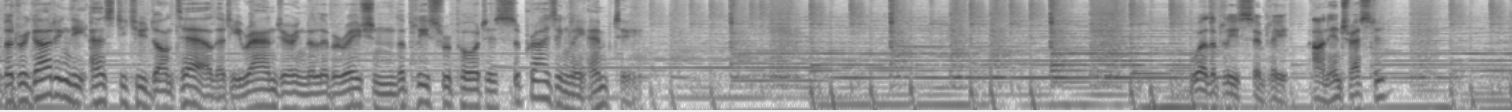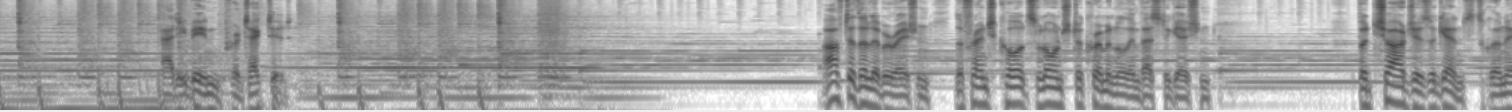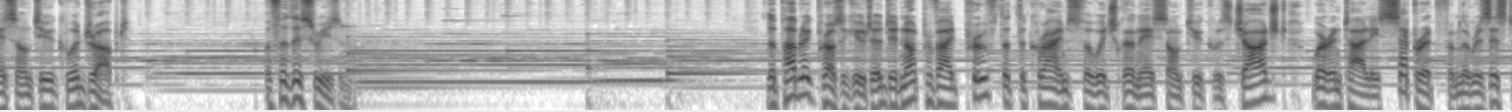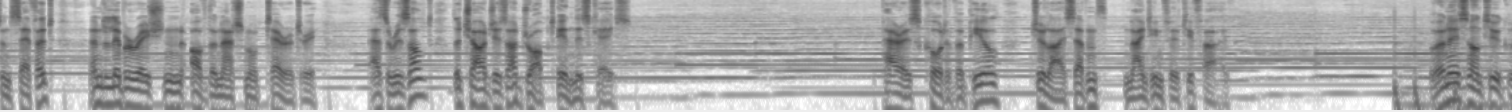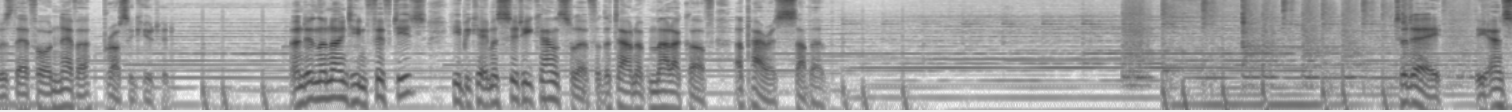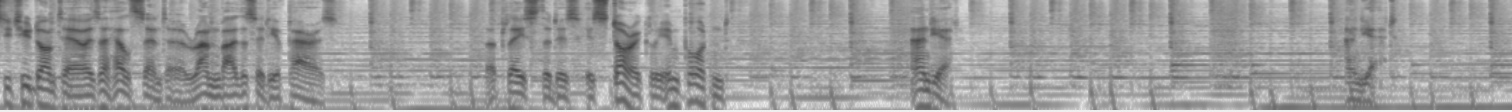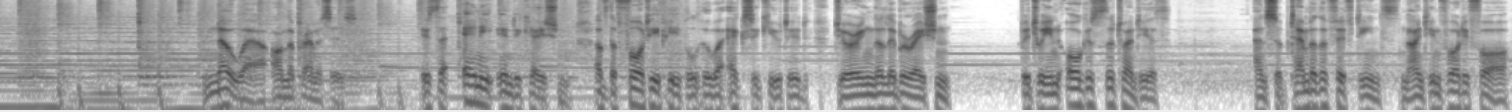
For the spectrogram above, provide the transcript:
But regarding the Institut Dentaire that he ran during the liberation, the police report is surprisingly empty. Were the police simply uninterested? Had he been protected? After the liberation, the French courts launched a criminal investigation. But charges against René Santuc were dropped. For this reason. The public prosecutor did not provide proof that the crimes for which René Santuc was charged were entirely separate from the resistance effort and liberation of the national territory. As a result, the charges are dropped in this case. Paris Court of Appeal, July 7, 1955. René Santuc was therefore never prosecuted. And in the 1950s, he became a city councillor for the town of Malakoff, a Paris suburb. Today, the Institut Dentaire is a health center run by the city of Paris. A place that is historically important and yet. Nowhere on the premises is there any indication of the 40 people who were executed during the liberation between August the 20th and September the 15th, 1944,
